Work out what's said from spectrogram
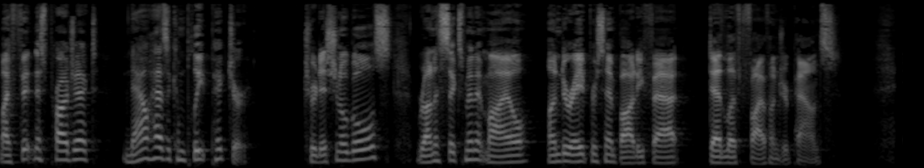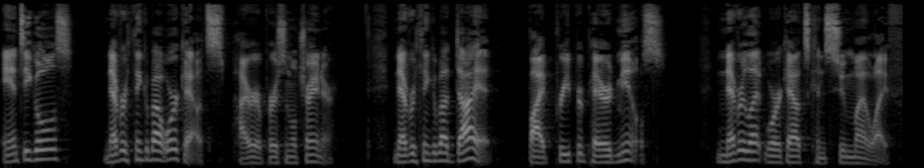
my fitness project now has a complete picture. Traditional goals run a six minute mile, under 8% body fat, deadlift 500 pounds. Anti goals never think about workouts, hire a personal trainer. Never think about diet, buy pre prepared meals. Never let workouts consume my life,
